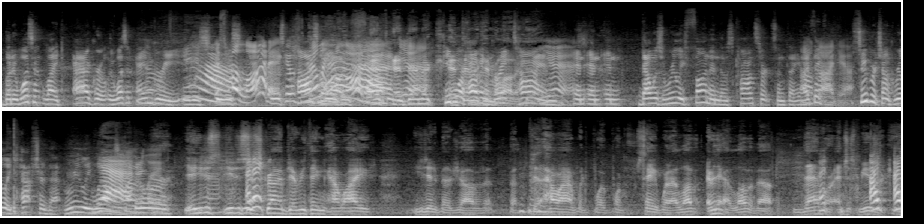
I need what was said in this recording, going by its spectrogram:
but it wasn't like aggro, it wasn't angry. It was it It's was melodic. It was, It was positive really and melodic. fun. Yeah. endemic, People were having a great time, Yes. and, and and that was really fun in those concerts and things. I Oh, think God, yeah. Superchunk really captured that really well. Yeah. they Totally. were Yeah, you just you just And it- described everything how I. You did a better job of it, but Mm-hmm. how I would, would, would say what I love, everything I love about them, or, and just music. I, I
